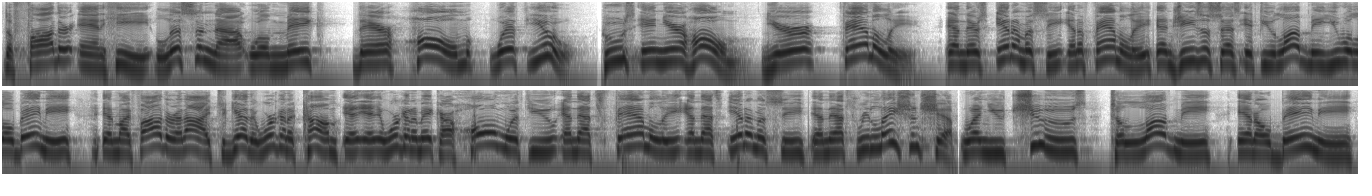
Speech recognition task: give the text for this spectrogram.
the Father and He, listen now, will make their home with you. Who's in your home? Your family and there's intimacy in a family. And Jesus says, If you love me, you will obey me. And my Father and I together, we're going to come and, and we're going to make our home with you. And that's family, and that's intimacy, and that's relationship. When you choose to love me and obey me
